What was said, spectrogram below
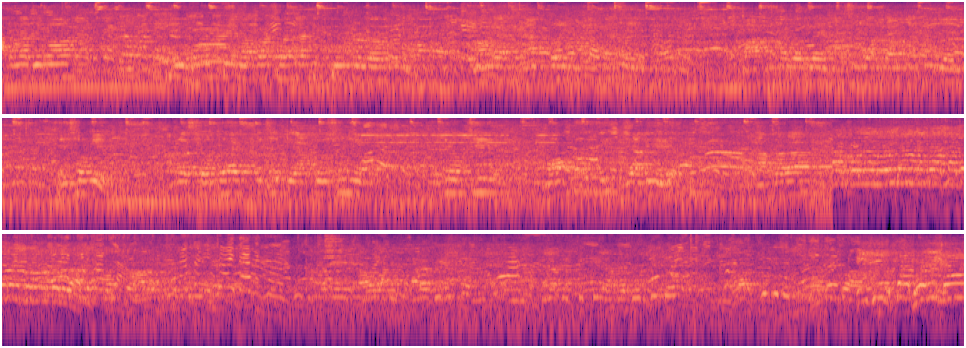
আপনারা যেমন এই মুহূর্তে মকর সংক্রান্তি পূর্ণ কাছে প্রার্থনা করবেন, আশীর্বাদ সেই সঙ্গে আমরা সন্ধ্যায় কিছু যে আকর্ষণীয় এটা হচ্ছে মকর জ্বালিয়ে আপনারা বিশিষ্ট ভূমিকার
